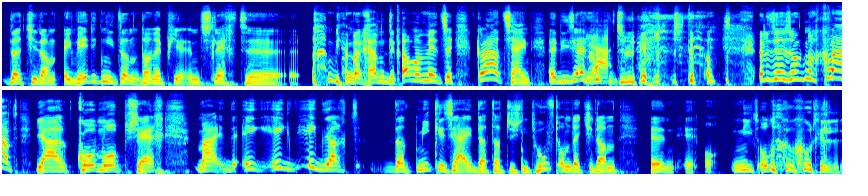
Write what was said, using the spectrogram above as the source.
dat je dan, ik weet het niet, dan, dan heb je een slecht. eh, ja, dan gaan natuurlijk allemaal mensen kwaad zijn. En die zijn Ja. ook teleurgesteld. en dan zijn ze ook nog kwaad. Ja, kom op zeg. Maar ik, ik, ik dacht dat Mieke zei dat dat dus niet hoeft, omdat je dan eh, niet onder goede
